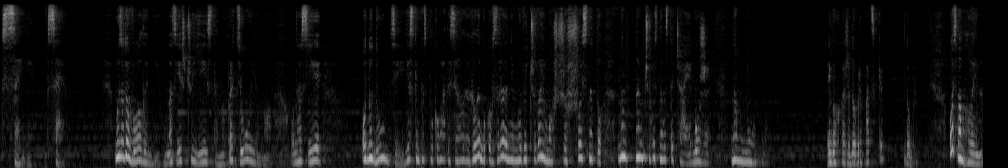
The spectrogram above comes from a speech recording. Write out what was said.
все є, все. Ми задоволені, у нас є що їсти, ми працюємо, у нас є однодумці, є з ким поспілкуватися, але глибоко всередині ми відчуваємо, що щось не то. Нам, нам чогось не вистачає, Боже, нам нудно. І Бог каже: добре, пацики, добре. Ось вам глина.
